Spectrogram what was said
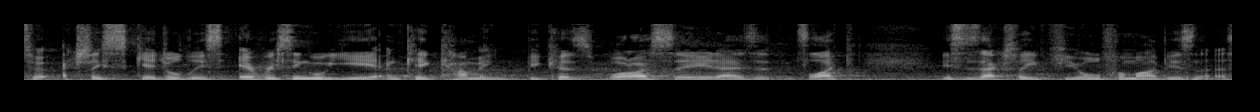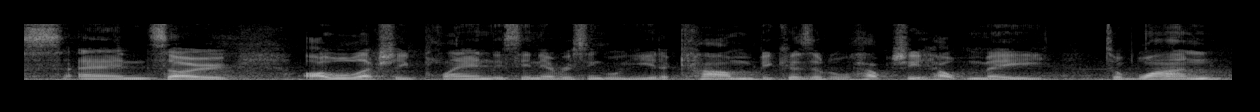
to actually schedule this every single year and keep coming. Because what I see it as, it's like this is actually fuel for my business. And so I will actually plan this in every single year to come because it will actually help me to one,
